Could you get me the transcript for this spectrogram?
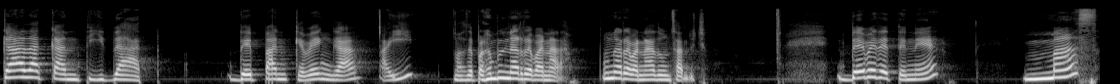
cada cantidad de pan que venga ahí, no sé, por ejemplo, una rebanada, una rebanada de un sándwich, debe de tener más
